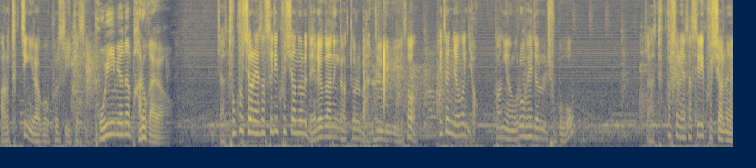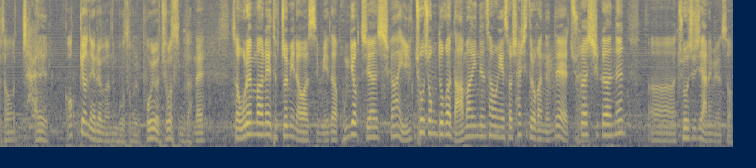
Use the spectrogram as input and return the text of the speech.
바로 특징이라고 볼 수 있겠습니다. 보이면은 바로 가요. 자, 투 쿠션에서 쓰리 쿠션으로 내려가는 각도를 만들기 위해서 회전력은 역방향으로 회전을 주고 자, 투 쿠션에서 쓰리 쿠션에서 잘 꺾여 내려가는 모습을 보여주었습니다. 네. 자, 오랜만에 득점이 나왔습니다. 공격 제한 시간 1초 정도가 남아 있는 상황에서 샷이 들어갔는데 추가 네. 시간은 어, 주어지지 않으면서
